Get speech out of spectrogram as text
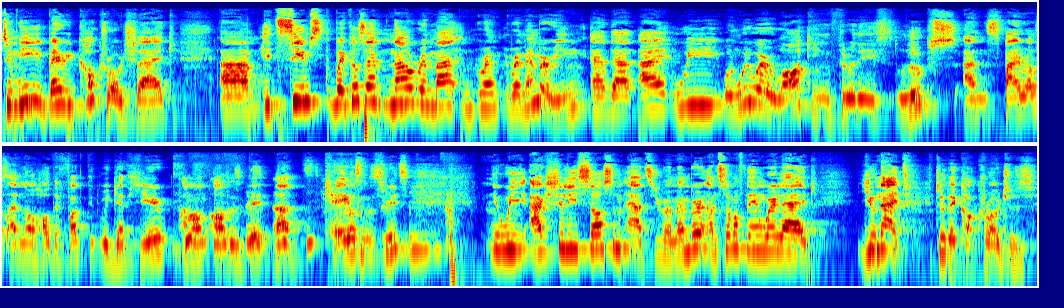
to me very cockroach like. Um, it seems because I'm now rem- rem- remembering uh, that I we when we were walking through these loops and spirals, I don't know how the fuck did we get here among all this that chaos in the streets. We actually saw some ads, you remember, and some of them were like unite to the cockroaches.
